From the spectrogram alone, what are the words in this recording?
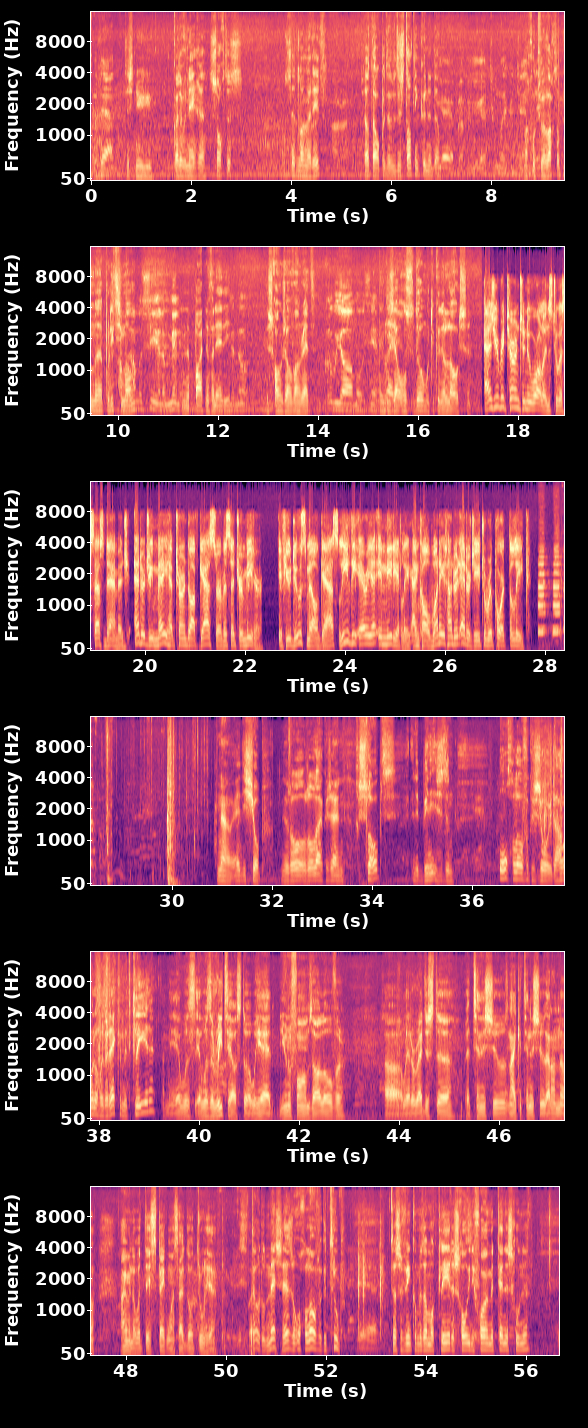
What's that? Het is nu kwart over negen s ochtends. Ontzettend lange rit. Wel te hopen dat we de stad in kunnen dan. Yeah, brother, you got too much contamination. Maar goed, we wachten op een eh, politieman. I'm gonna see you in a minute. En de partner van Eddie, de schoonzoon van Red. En die zou ons erdoor moeten kunnen loodsen. As you return to New Orleans to assess damage, Energy may have turned off gas service at your meter. If you do smell gas, leave the area immediately and call 1 800 Energy to report the leak. Nou, Eddie Shop. De rol, rolluiken zijn gesloopt. En binnen is het een ongelofelijke zooi. Daar hangen nog wat rekken met kleren. I mean, it was it was a retail store. We had uniforms all over. Uh, we had a register. We had tennis shoes, Nike tennis shoes. I don't know. I don't even know what they expect once I go through here. Is een total mess, hè? Zo'n ongelofelijke troep. Yeah. Het was een winkel met allemaal kleren, schooluniformen, tennisschoenen.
